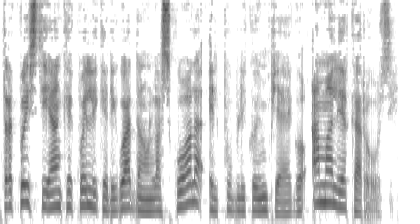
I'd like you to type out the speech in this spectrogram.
tra questi anche quelli che riguardano la scuola e il pubblico impiego. Amalia Carosi.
